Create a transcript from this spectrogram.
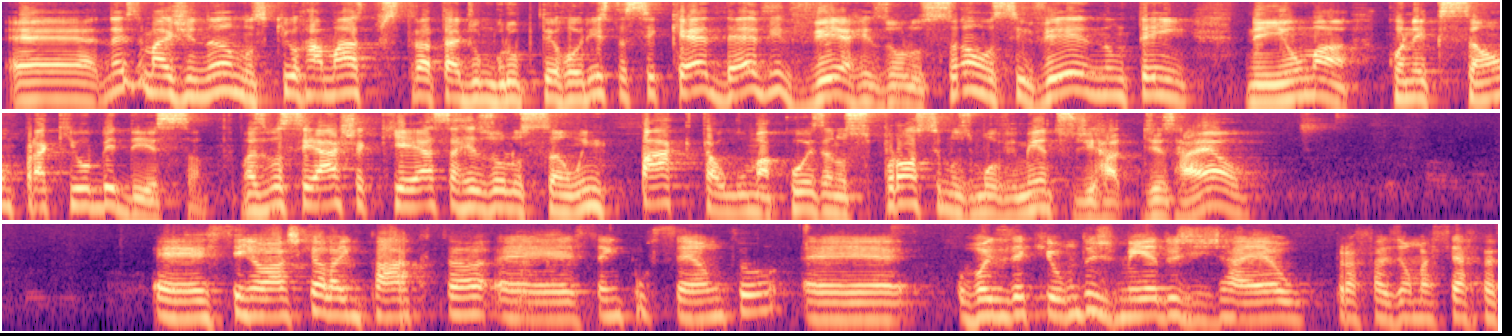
É, nós imaginamos que o Hamas, por se tratar de um grupo terrorista, sequer deve ver a resolução, ou se vê, não tem nenhuma conexão para que obedeça. Mas você acha que essa resolução impacta alguma coisa nos próximos movimentos de, de Israel? É, sim, eu acho que ela impacta é, 100%. É, vou dizer que um dos medos de Israel para fazer uma certa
